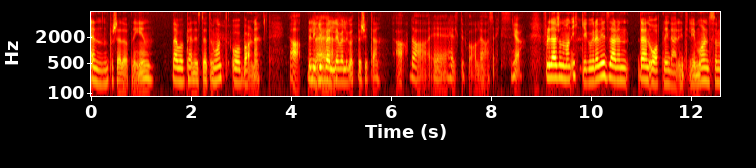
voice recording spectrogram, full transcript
enden på skjedeåpningen, der hvor penis støter mot, og barnet. Ja, Det ligger veldig, veldig godt beskytta. Ja, da er det helt ufarlig å ha sex. Ja. Fordi det er sånn når man ikke går gravid, så er det en, det er en åpning der inntil livmoren som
